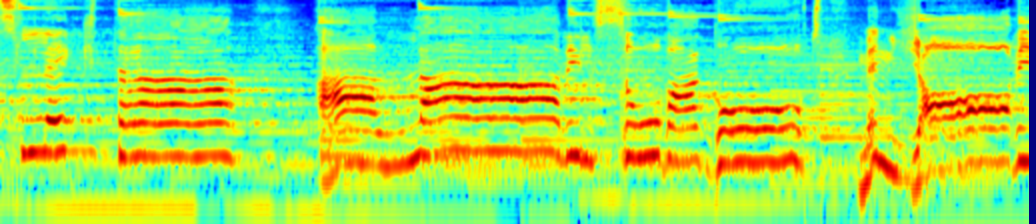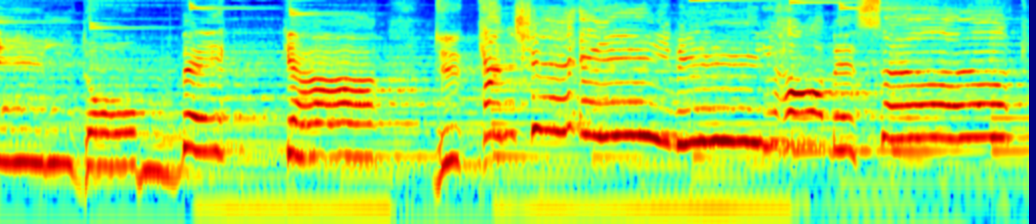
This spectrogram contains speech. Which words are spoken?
släckta Alla vill sova gott Men jag vill dem väcka Du kanske ej vill ha besök.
